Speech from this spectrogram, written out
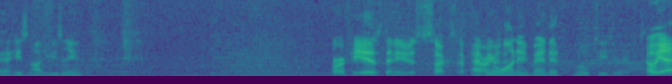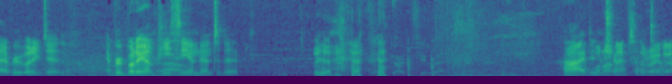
Yeah, he's not using it. Or if he is, then he just sucks at power Everyone invented multi drift. Oh yeah, everybody did. Everybody on PC Wow. invented it. Yeah. Ah, I didn't one on try into the that. raider.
